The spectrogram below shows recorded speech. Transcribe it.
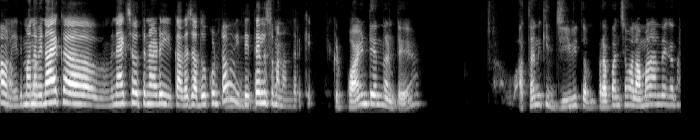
అవును ఇది మన వినాయక వినాయక చవితి నాడు ఈ కథ చదువుకుంటాం. ఇది. తెలుసు మనందరికి. ఇక్కడ పాయింట్ ఏంటంటే అతనికి జీవితం ప్రపంచం వాళ్ళ అమ్మ నాన్నే కదా.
